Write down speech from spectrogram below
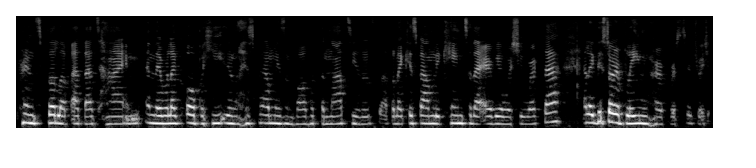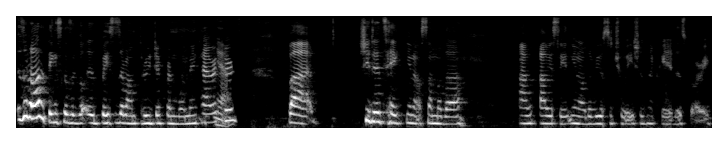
prince philip at that time and they were like oh but he you know his family's involved with the nazis and stuff and like his family came to that area where she worked at and like they started blaming her for situation. It's a lot of things because it, go- it bases around three different women characters but she did take you know some of the obviously you know the real situations that created this story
